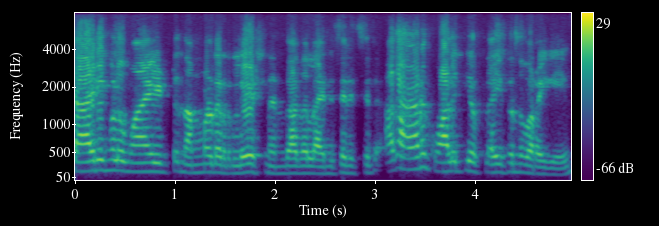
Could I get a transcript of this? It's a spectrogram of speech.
കാര്യങ്ങളുമായിട്ട് നമ്മളുടെ റിലേഷൻ എന്താന്നുള്ള അനുസരിച്ച് അതാണ് ക്വാളിറ്റി ഓഫ് ലൈഫ് എന്ന് പറയുകയും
